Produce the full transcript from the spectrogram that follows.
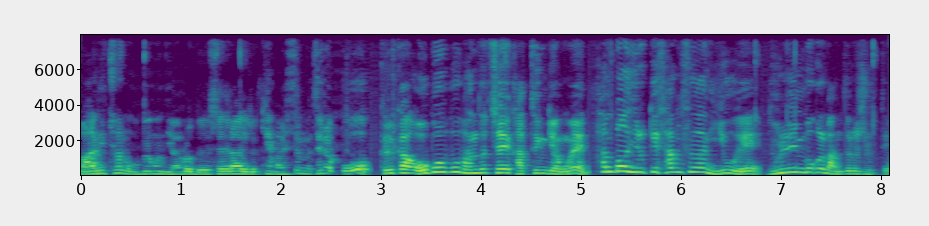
12,500원 이하로 매수해라 이렇게 말씀을 드렸고 그러니까 어버브 반도체 같은 경우엔 한 번 이렇게 상승한 이후에 눌림목을 만들어 줄 때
